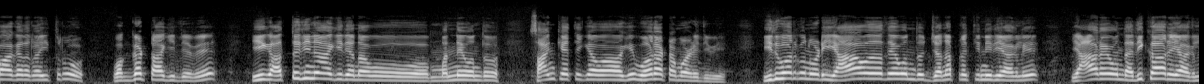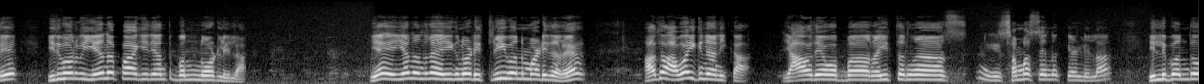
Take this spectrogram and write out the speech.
ಭಾಗದ ರೈತರು ಒಗ್ಗಟ್ಟಾಗಿದ್ದೇವೆ. ಈಗ ಹತ್ತು ದಿನ ಆಗಿದೆ ನಾವು ಮೊನ್ನೆ ಒಂದು ಸಾಂಕೇತಿಕವಾಗಿ ಹೋರಾಟ ಮಾಡಿದ್ದೀವಿ. ಇದುವರೆಗೂ ನೋಡಿ ಯಾವುದೇ ಒಂದು ಜನಪ್ರತಿನಿಧಿ ಆಗಲಿ, ಯಾರೇ ಒಂದು ಅಧಿಕಾರಿ ಆಗಲಿ, ಇದುವರೆಗೂ ಏನಪ್ಪ ಆಗಿದೆ ಅಂತ ಬಂದು ನೋಡಲಿಲ್ಲ. ಏ, ಏನಂದರೆ ಈಗ ನೋಡಿ ತ್ರೀ ಒನ್ ಮಾಡಿದ್ದಾರೆ. ಅದು ಅವೈಜ್ಞಾನಿಕ. ಯಾವುದೇ ಒಬ್ಬ ರೈತನ ಸಮಸ್ಯೆನ ಕೇಳಲಿಲ್ಲ. ಇಲ್ಲಿ ಬಂದು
